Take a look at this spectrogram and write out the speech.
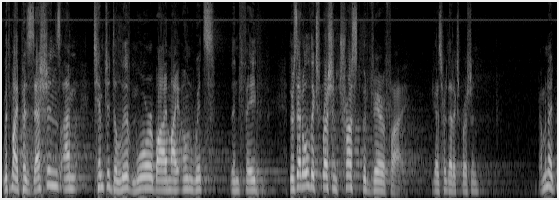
With my possessions, I'm tempted to live more by my own wits than faith. There's that old expression, trust but verify. You guys heard that expression? I'm going to,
